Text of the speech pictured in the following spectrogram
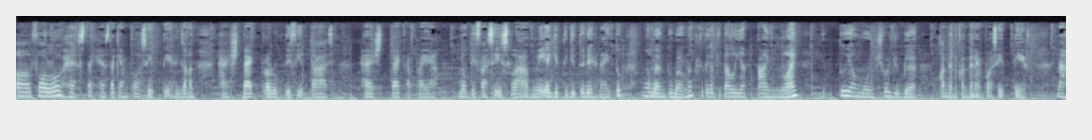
uh, follow hashtag-hashtag yang positif misalkan hashtag produktivitas hashtag apa ya motivasi islami ya gitu-gitu deh. Nah itu ngebantu banget ketika kita lihat timeline itu yang muncul juga konten-konten yang positif. Nah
